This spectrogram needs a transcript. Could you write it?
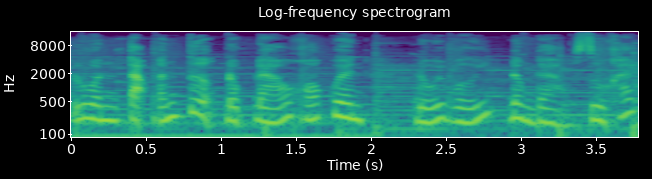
luôn tạo ấn tượng độc đáo khó quên đối với đông đảo du khách.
